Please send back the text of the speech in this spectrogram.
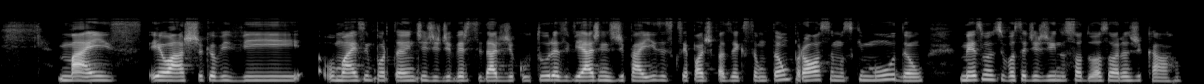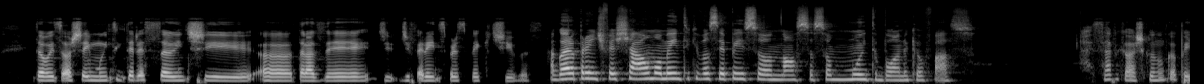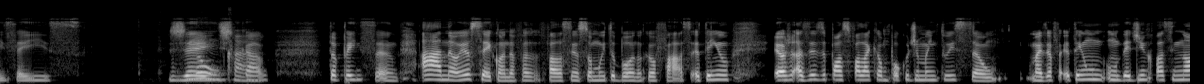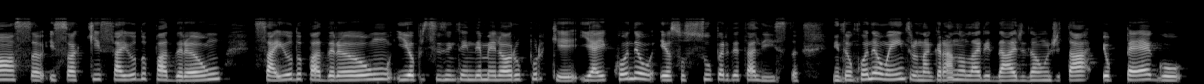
Mas eu acho que eu vivi o mais importante de diversidade de culturas e viagens de países que você pode fazer que são tão próximos que mudam, mesmo se você dirigindo só duas horas de carro. Então, isso eu achei muito interessante uh, trazer de diferentes perspectivas. Agora, para a gente fechar, um momento que você pensou: nossa, eu sou muito boa no que eu faço. Ai, sabe que eu acho que eu nunca pensei isso? Gente, nunca. calma. Tô pensando. Ah, não, eu sei quando eu falo assim, eu sou muito boa no que eu faço. Eu tenho, eu, às vezes eu posso falar que é um pouco de uma intuição, mas eu, eu tenho um, um dedinho que fala assim, nossa, isso aqui saiu do padrão, saiu do padrão e eu preciso entender melhor o porquê. E aí, quando eu, eu sou super detalhista, então quando eu entro na granularidade da onde tá, eu pego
